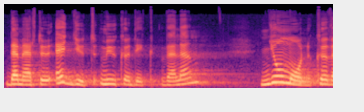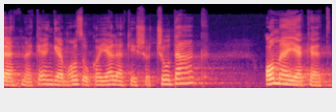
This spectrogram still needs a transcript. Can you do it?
De mert ő együtt működik velem, nyomon követnek engem azok a jelek és a csodák, amelyeket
